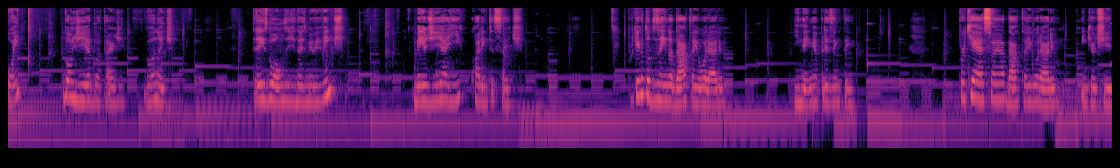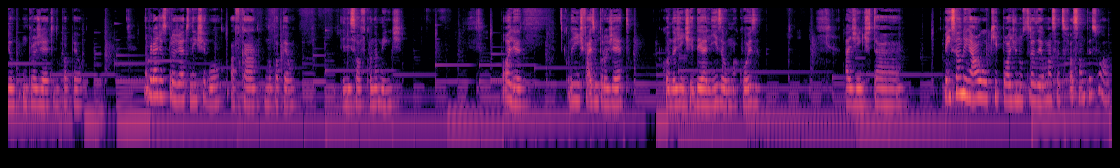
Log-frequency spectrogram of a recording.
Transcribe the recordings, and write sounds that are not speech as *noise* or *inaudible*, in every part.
Oi, bom dia, boa tarde, boa noite. 3 do 11 de 2020, meio-dia e 47. Por que, que eu tô dizendo a data e o horário e nem me apresentei? Porque essa é a data e o horário em que eu tiro um projeto do papel. Na verdade, esse projeto nem chegou a ficar no papel, ele só ficou na mente. Olha, quando a gente faz um projeto, quando a gente idealiza alguma coisa, a gente está pensando em algo que pode nos trazer uma satisfação pessoal,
